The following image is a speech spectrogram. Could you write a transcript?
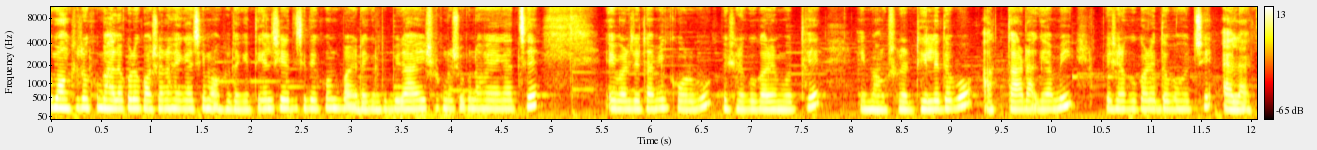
তো মাংসটা খুব ভালো করে কষানো হয়ে গেছে মাংস থেকে তেল ছেড়ে দিচ্ছি দেখুন, পানিটা কিন্তু বিরাই শুকনো শুকনো হয়ে গেছে। এবার যেটা আমি করব প্রেশার কুকারের মধ্যে এই মাংসটা ঢেলে দেবো, আর তার আগে আমি প্রেশার কুকারে দেবো হচ্ছে এলাচ।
